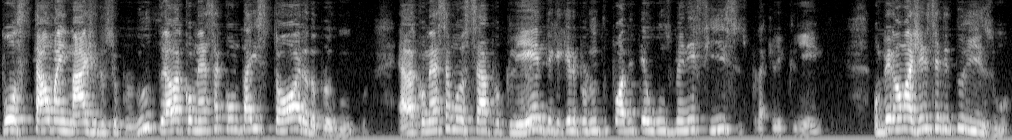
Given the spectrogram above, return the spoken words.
postar uma imagem do seu produto, ela começa a contar a história do produto. Ela começa a mostrar para o cliente que aquele produto pode ter alguns benefícios para aquele cliente. Vamos pegar uma agência de turismo.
